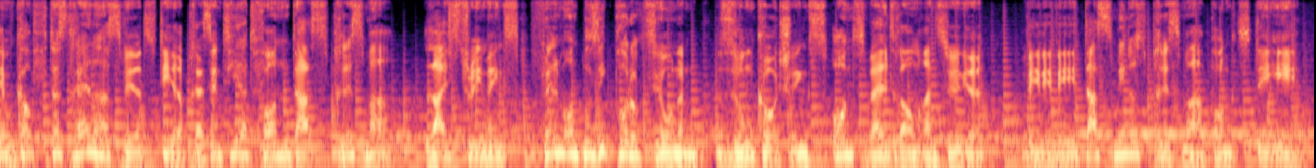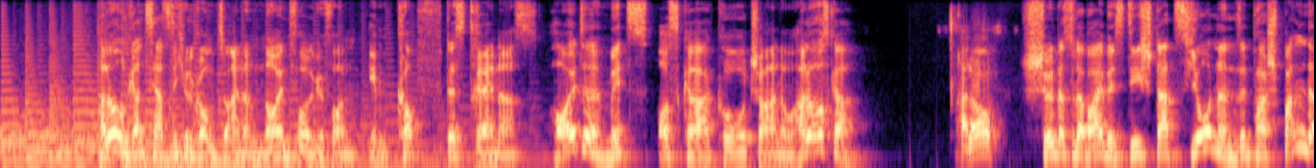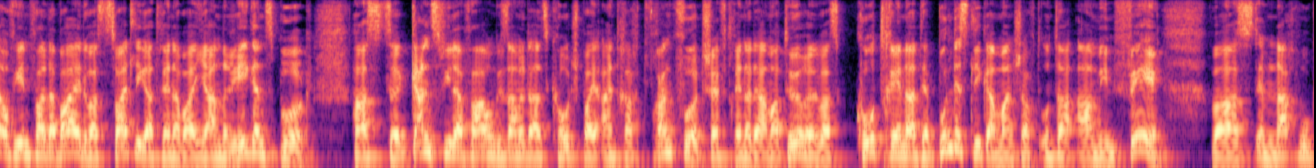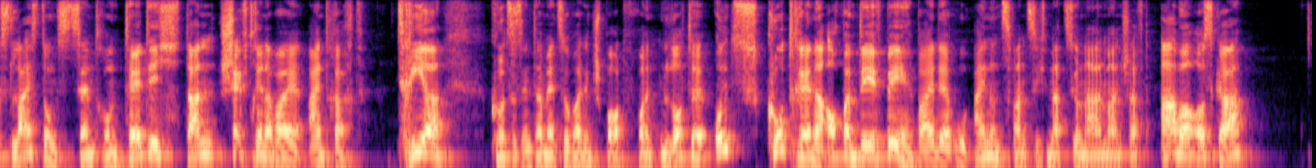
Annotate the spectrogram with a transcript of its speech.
Im Kopf des Trainers wird dir präsentiert von Das Prisma. Livestreamings, Film- und Musikproduktionen, Zoom-Coachings und Weltraumanzüge. www.das-prisma.de Hallo und ganz herzlich willkommen zu einer neuen Folge von Im Kopf des Trainers. Heute mit Oskar Corociano. Hallo Oskar. Hallo. Schön, dass du dabei bist. Die Stationen sind ein paar spannende auf jeden Fall dabei. Du warst Zweitligatrainer bei Jan Regensburg, hast äh, ganz viel Erfahrung gesammelt als Coach bei Eintracht Frankfurt, Cheftrainer der Amateure. Du warst Co-Trainer der Bundesligamannschaft unter Armin Fee, warst im Nachwuchsleistungszentrum tätig, dann Cheftrainer bei Eintracht Trier. Kurzes Intermezzo bei den Sportfreunden Lotte und Co-Trainer auch beim DFB bei der U21-Nationalmannschaft. Aber Oskar,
